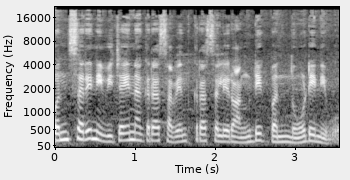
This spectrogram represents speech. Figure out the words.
ಒಂದ್ಸರಿ ನೀವು ವಿಜಯನಗರ ಸೆವೆಂತ್ ಕ್ರಾಸಲ್ಲಿರೋ ಅಂಗಡಿಗೆ ಬಂದು ನೋಡಿ ನೀವು.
